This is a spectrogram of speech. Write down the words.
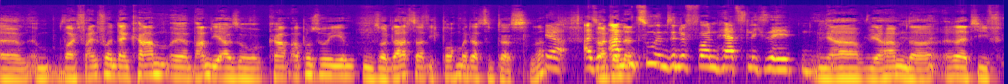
ähm, war ich Verantwortlich. Dann kam, äh, haben die also kam ab und zu jemand, ein Soldat sagt, ich brauche mal das und das. Ne? ja, also ab und zu im Sinne von herzlich selten. Ja, wir haben da relativ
